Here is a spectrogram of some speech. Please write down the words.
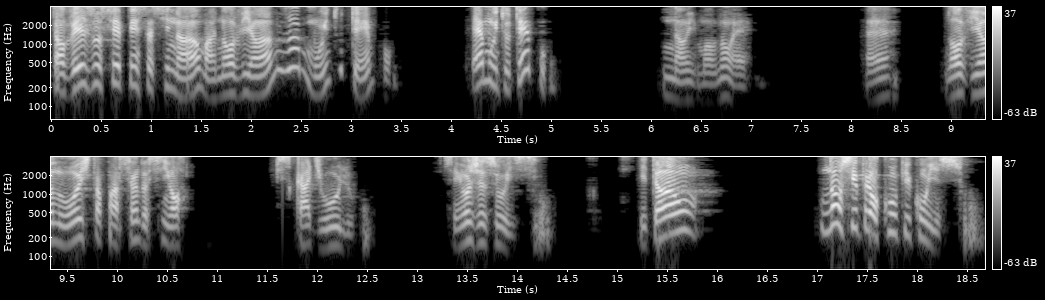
Talvez você pense assim, não, mas nove anos é muito tempo. É muito tempo? Não, irmão, não é. É. Nove anos hoje está passando assim, ó, piscar de olho. Senhor Jesus. Então, não se preocupe com isso.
